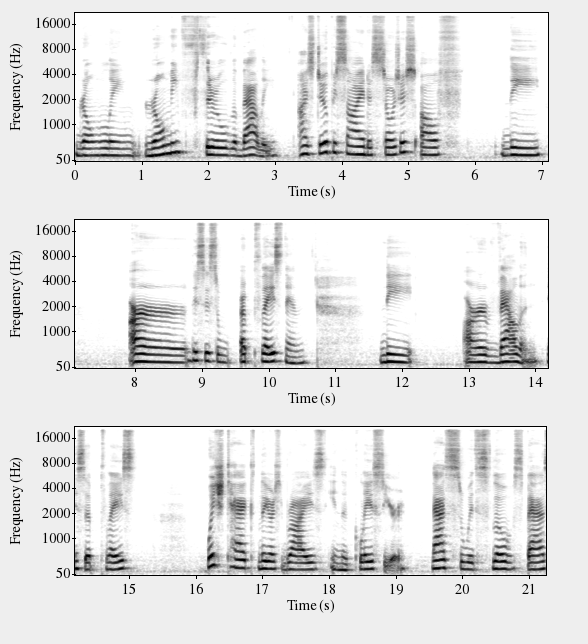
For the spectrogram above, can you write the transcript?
roaming, roaming through the valley. I stood beside the sources of the are this is a place name. The Arveiron is a place which take their rise in the glacier. That's with slow speed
